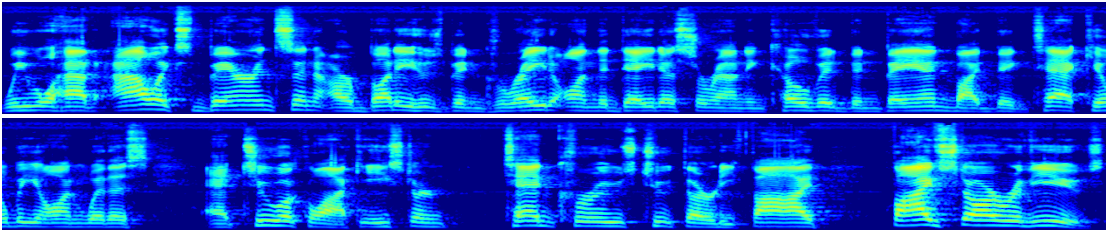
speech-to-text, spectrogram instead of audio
We will have Alex Berenson, our buddy who's been great on the data surrounding COVID, been banned by big tech. He'll be on with us at 2 o'clock Eastern. Ted Cruz, 235. Five star reviews.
